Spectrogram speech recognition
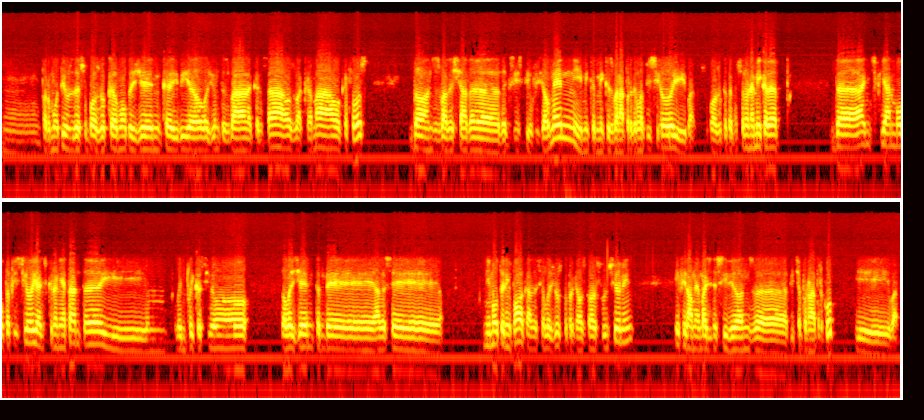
mm, per motius de suposo que molta gent que hi havia a la Junta es va cansar o es va cremar o el que fos doncs es va deixar d'existir de, oficialment i mica en mica es va anar perdent l'afició i bueno, suposo que també són una mica de d'anys que hi ha molta afició i anys que no n'hi ha tanta i la implicació de la gent també ha de ser ni molta ni poc, ha de ser la justa perquè les coses funcionin, i finalment vaig decidir doncs, eh, fitxar per un altre club, i bueno,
